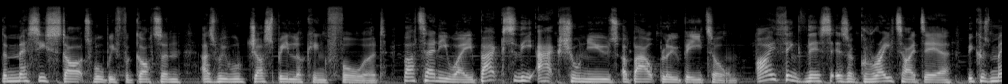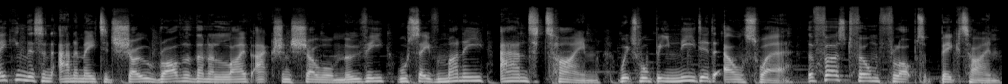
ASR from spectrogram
the messy starts will be forgotten as we will just be looking forward. But anyway, back to the actual news about Blue Beetle. I think this is a great idea because making this an animated show rather than a live action show or movie will save money and time, which will be needed elsewhere. The first film flopped big time,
